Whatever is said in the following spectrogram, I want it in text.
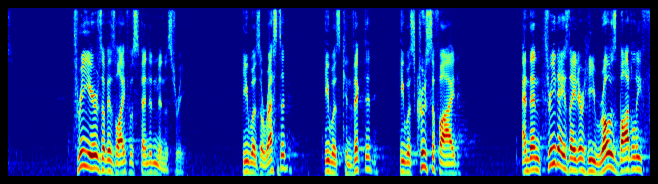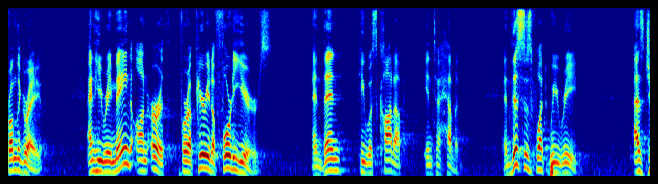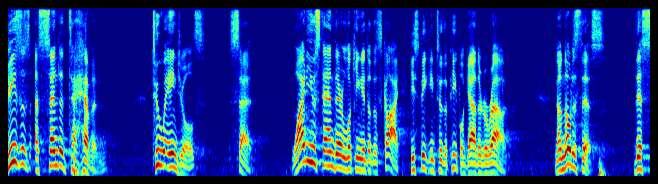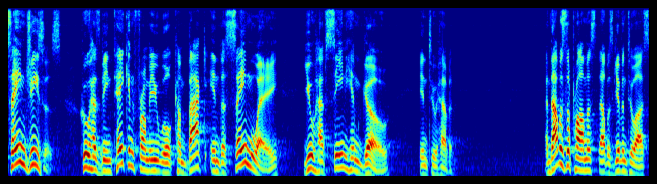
Three years of his life was spent in ministry. He was arrested, he was convicted, he was crucified, and then three days later, he rose bodily from the grave, and he remained on earth for a period of 40 years, and then he was caught up into heaven. And this is what we read. As Jesus ascended to heaven, two angels said, Why do you stand there looking into the sky? He's speaking to the people gathered around. Now, notice this this same Jesus who has been taken from you will come back in the same way you have seen him go into heaven. And that was the promise that was given to us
